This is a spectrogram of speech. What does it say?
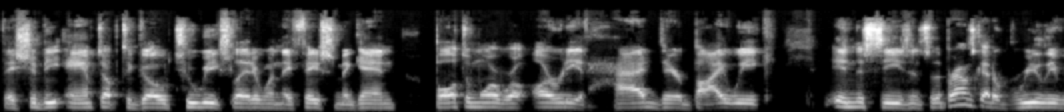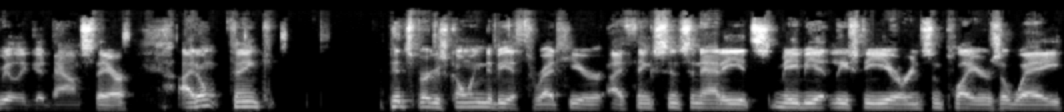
they should be amped up to go two weeks later when they face them again. Baltimore will already have had their bye week in the season. So the Browns got a really, really good bounce there. I don't think Pittsburgh is going to be a threat here. I think Cincinnati, it's maybe at least a year and some players away.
